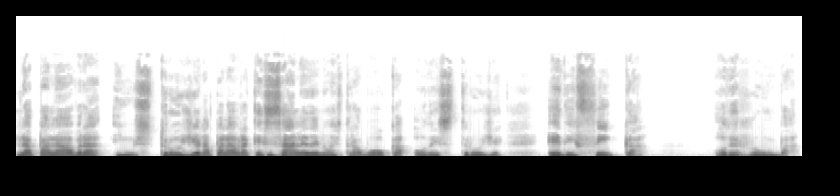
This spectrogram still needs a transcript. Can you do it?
La palabra instruye, la palabra que sale de nuestra boca o destruye, edifica o derrumba.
